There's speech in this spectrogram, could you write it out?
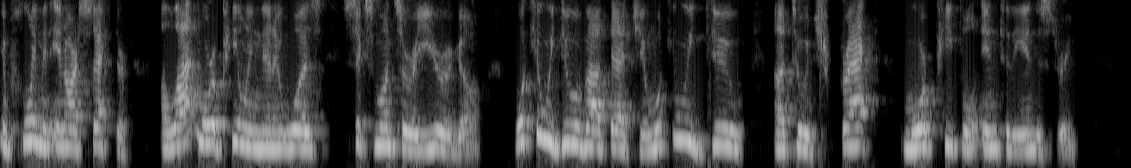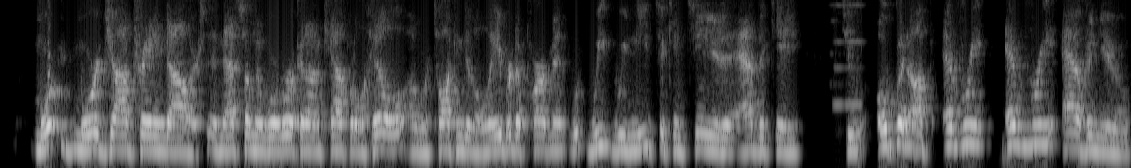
employment in our sector a lot more appealing than it was six months or a year ago. What can we do about that, Jim? What can we do uh, to attract more people into the industry? More more job training dollars. And that's something we're working on capitol hill. Uh, we're talking to the labor department. We we need to continue to advocate to open up every every avenue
